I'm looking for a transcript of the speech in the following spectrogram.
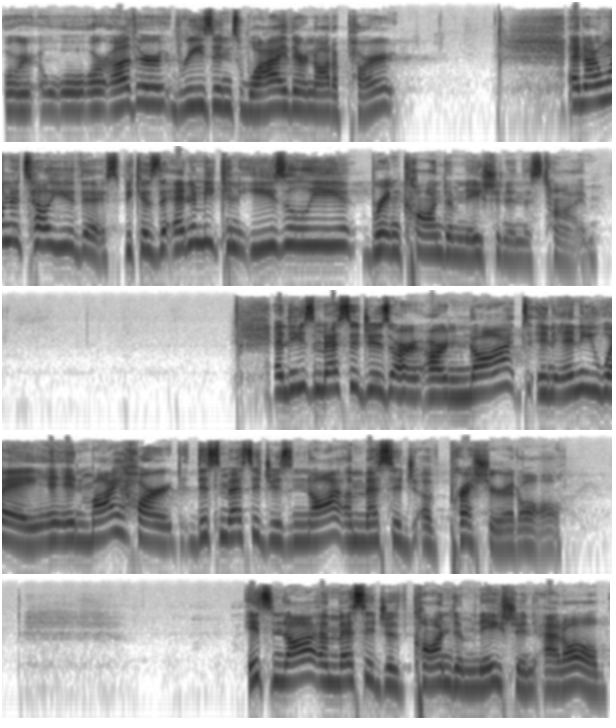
or, or, or other reasons why they're not a part. And I want to tell you this because the enemy can easily bring condemnation in this time. And these messages are, are not in any way, in my heart, this message is not a message of pressure at all. It's not a message of condemnation at all.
